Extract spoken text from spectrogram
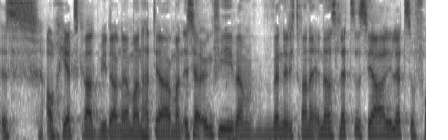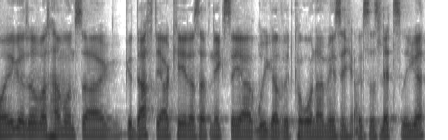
ist auch jetzt gerade wieder, ne? Man hat ja, man ist ja irgendwie, wenn, wenn du dich dran erinnerst, letztes Jahr, die letzte Folge, so was haben wir uns da gedacht, ja, okay, das nächste Jahr ruhiger wird, Corona-mäßig, als das letztrige.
